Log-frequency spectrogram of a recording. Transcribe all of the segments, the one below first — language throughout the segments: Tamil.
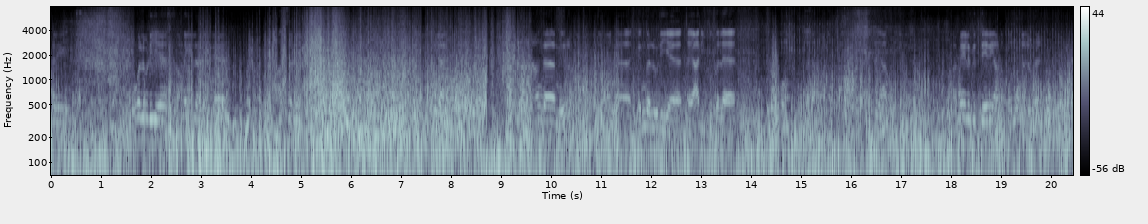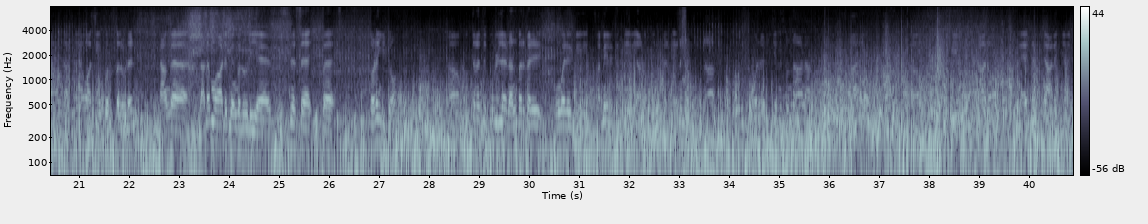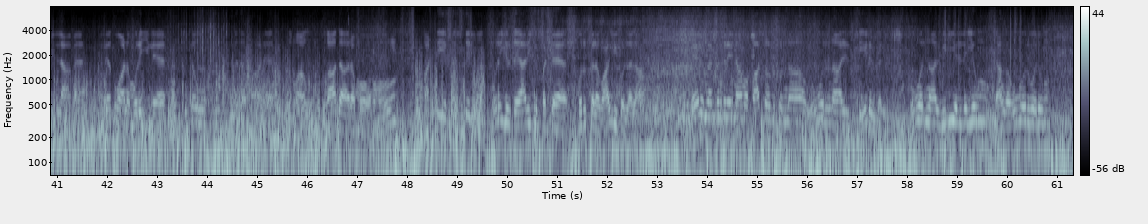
நண்பர்களே உங்களுடைய சமையல் அறையில் வாசனை நாங்கள் மேலும் எங்களுடைய தயாரிப்புகளை மிகவும் தயார் செய்கிறோம் சமையலுக்கு தேவையான பொருட்களுடன் அத்தியாவசிய பொருட்களுடன் நாங்கள் நடமாடும் எங்களுடைய பிஸ்னஸை இப்போ தொடங்கிட்டோம். புத்தளத்துக்கு உள்ள நண்பர்கள் உங்களுக்கு சமையலுக்கு தேவையான பொருட்கள் வேணும்னு சொன்னால் ஒரு கோல் அடிச்சுன்னு சொன்னால் நாங்கள் தாரோம் எந்த அலைச்சலும் இல்லாமல் இலகுவான முறையில் மிகவும் உன்னதமான சுத்தமாகவும் சுகாதாரமாகவும் பண்டைய கைத்தறி முறையில் தயாரிக்கப்பட்ட பொருட்களை வாங்கி கொள்ளலாம். மேலும் நண்பர்களை நாம் பார்த்தோம்னு சொன்னால் ஒவ்வொரு நாள் தேடுங்கள். ஒவ்வொரு நாள் விடியல்லையும் நாங்கள் ஒவ்வொருவரும்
